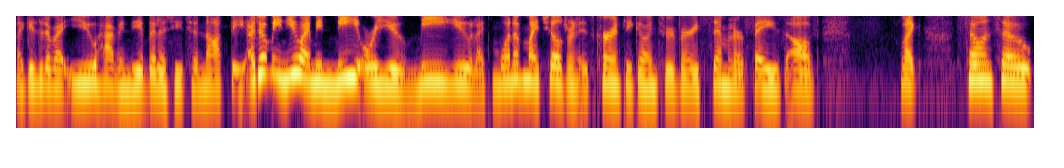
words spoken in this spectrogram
Like, is it about you having the ability to not be? I don't mean you. I mean me or you. Me, you. Like, one of my children is currently going through a very similar phase of like so and so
